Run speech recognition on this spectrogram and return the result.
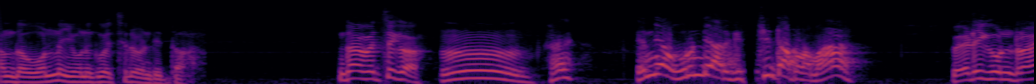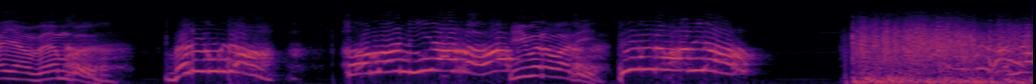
அந்த ஒன்று இவனுக்கு வச்சிட வேண்டியதுதான். இந்தா வச்சுக்கோ. ம் ஹே, என்ன உருண்டையா இருக்கு? சீத்தா பழமா? வெடிகுன்றா என் வேம்பு. வெடி உண்டா ஆமா நீ யாரா தீவிரவாதி. தீவிரவாதியா! ஐயோ!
